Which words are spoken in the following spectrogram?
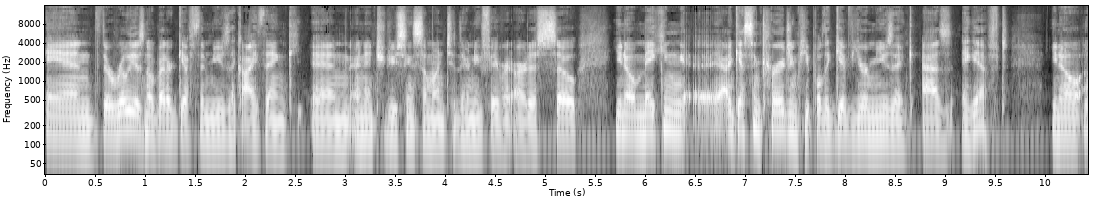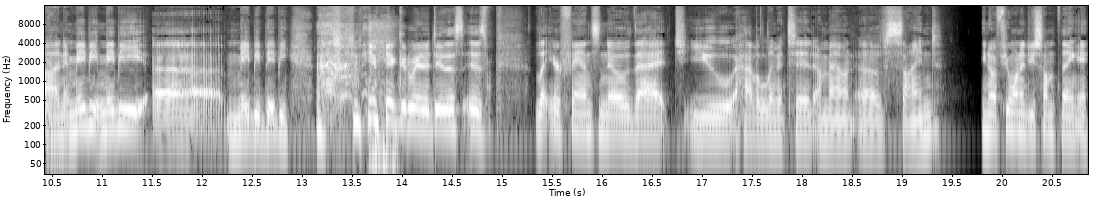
and there really is no better gift than music, I think, and, and introducing someone to their new favorite artist. So, you know, making, uh, I guess, encouraging people to give your music as a gift. You know, uh, and maybe, maybe, uh, maybe, baby, maybe a good way to do this is let your fans know that you have a limited amount of signed. You know, if you want to do something,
